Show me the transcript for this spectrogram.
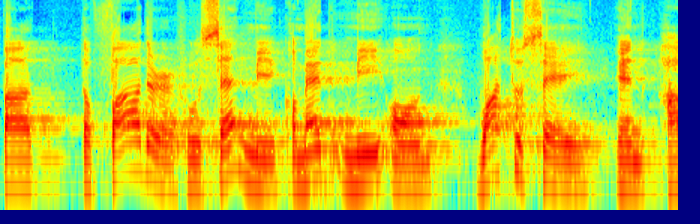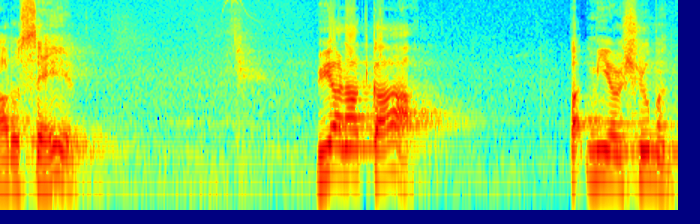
but the Father who sent me commanded me on what to say and how to say it. We are not God, but mere human.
